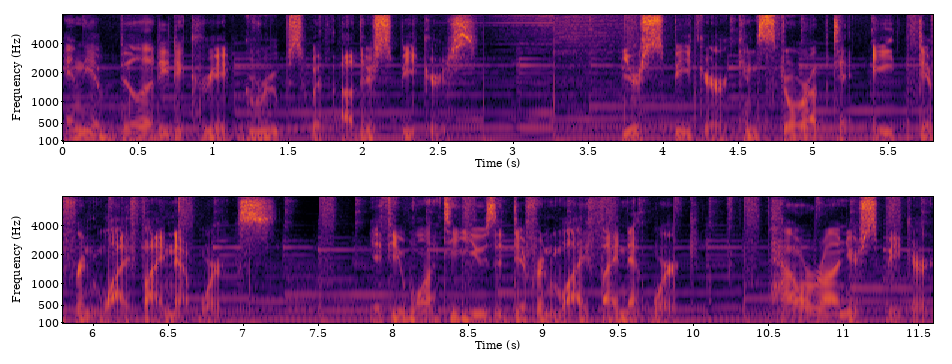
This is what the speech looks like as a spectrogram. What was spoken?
and the ability to create groups with other speakers. Your speaker can store up to eight different Wi-Fi networks. If you want to use a different Wi-Fi network, power on your speaker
